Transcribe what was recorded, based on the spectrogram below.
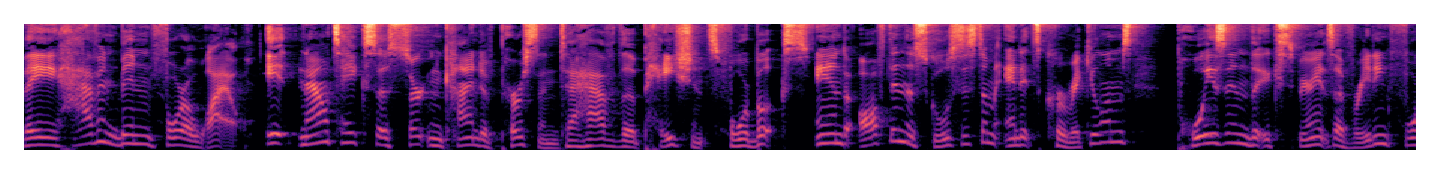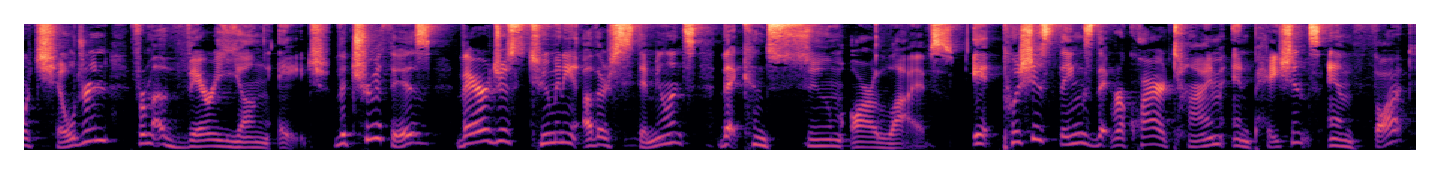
They haven't been for a while. It now takes a certain kind of person to have the patience for books. And often the school system and its curriculums poison the experience of reading for children from a very young age. The truth is, there are just too many other stimulants that consume our lives. It pushes things that require time and patience and thought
